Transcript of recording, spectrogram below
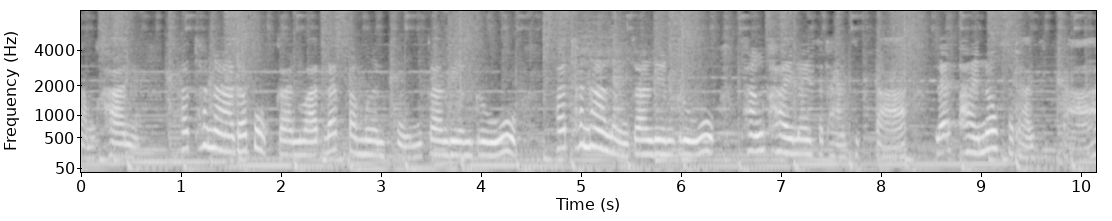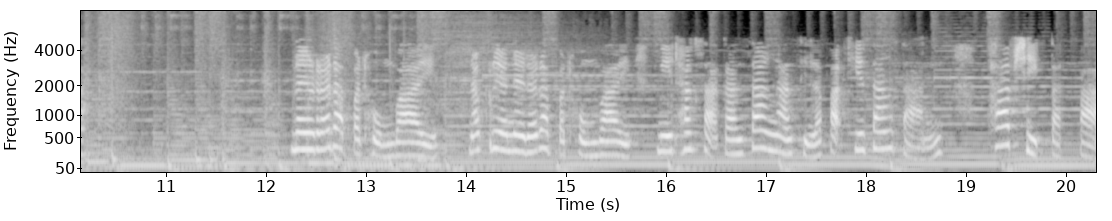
สำคัญ พัฒนาระบบการวัดและประเมินผลการเรียนรู้ พัฒนาแหล่งการเรียนรู้ ทั้งภายในสถานศึกษา และภายนอกสถานศึกษา ในระดับปฐมวัยนักเรียนในระดับปฐมวัย มีทักษะการสร้างงานศิลปะที่สร้างสรรค์ ภาพฉีกตัดปะ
